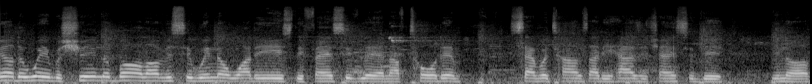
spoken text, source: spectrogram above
you know, the way was shooting the ball, obviously we know what he is defensively, and I've told him several times that he has a chance to be, you know,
